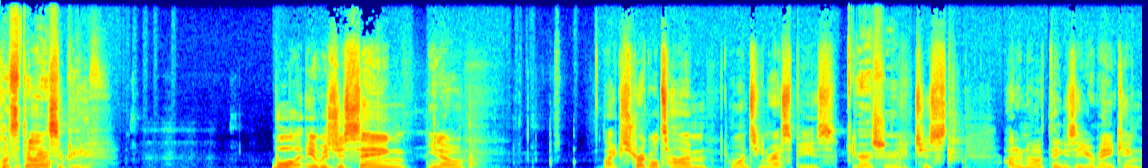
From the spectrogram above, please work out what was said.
What's the know. recipe? Well, it was just saying, you know, like struggle time quarantine recipes. Gotcha. Like just I don't know, things that you're making.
